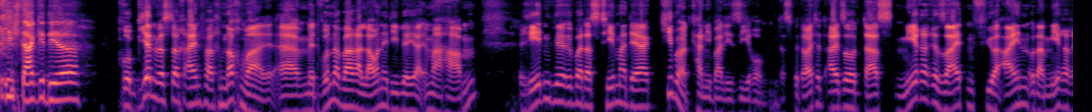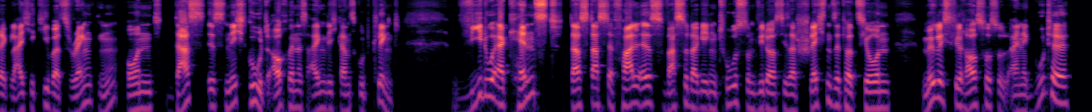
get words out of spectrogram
Ich danke dir. Probieren wir es doch einfach nochmal. Äh, mit wunderbarer Laune, die wir ja immer haben reden wir über das Thema der Keyword-Kannibalisierung. Das bedeutet also, dass mehrere Seiten für ein oder mehrere gleiche Keywords ranken und das ist nicht gut, auch wenn es eigentlich ganz gut klingt. Wie du erkennst, dass das der Fall ist, was du dagegen tust und wie du aus dieser schlechten Situation möglichst viel rausholst und eine gute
